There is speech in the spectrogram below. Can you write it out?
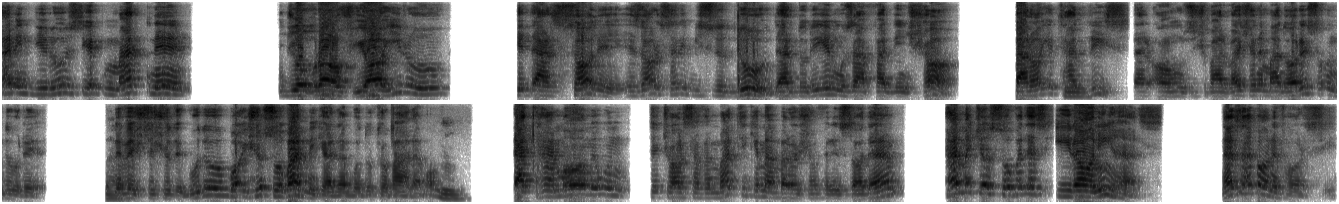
همین دیروز یک متن جغرافیایی رو که در سال 1122 در دوره مظفرالدین شاه برای تدریس در آموزش و پرورش یعنی مدارس اون دوره بله. نوشته شده بود و با ایشون صحبت می‌کردم با دکتر پهلوان. در تمام اون سه چهار صفحه متنی که من برایشون فرستادم همه جا صحبت از ایرانی هست نه زبان فارسی.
